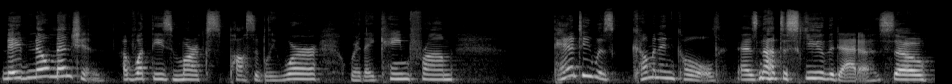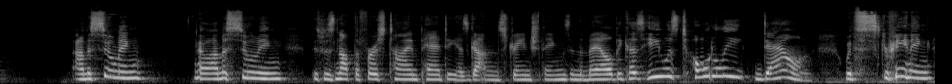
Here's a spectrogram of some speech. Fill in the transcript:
made no mention of what these marks possibly were, where they came from. Panty was coming in cold, as not to skew the data. So I'm assuming, no, I'm assuming this was not the first time Panty has gotten strange things in the mail because he was totally down with screening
